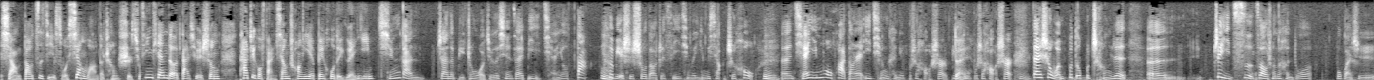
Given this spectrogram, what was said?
想到自己所向往的城市去。今天的大学生，他这个返乡创业背后的原因，情感占的比重，我觉得现在比以前要大。特别是受到这次疫情的影响之后，嗯。嗯，潜移默化，当然疫情肯定不是好事儿，病毒不是好事儿，但是我们不得不承认，嗯，这一次造成的很多，不管是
